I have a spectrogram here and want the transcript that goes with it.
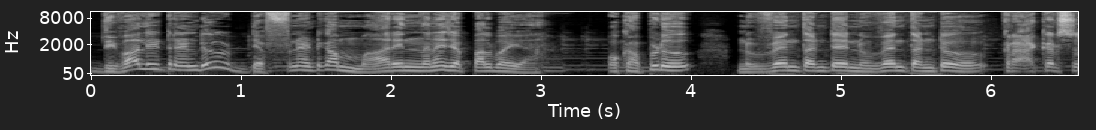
Diwali trend డెఫినెట్గా మారిందనే చెప్పాలి భయ్య. ఒకప్పుడు నువ్వెంతంటే నువ్వెంతంటూ క్రాకర్స్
